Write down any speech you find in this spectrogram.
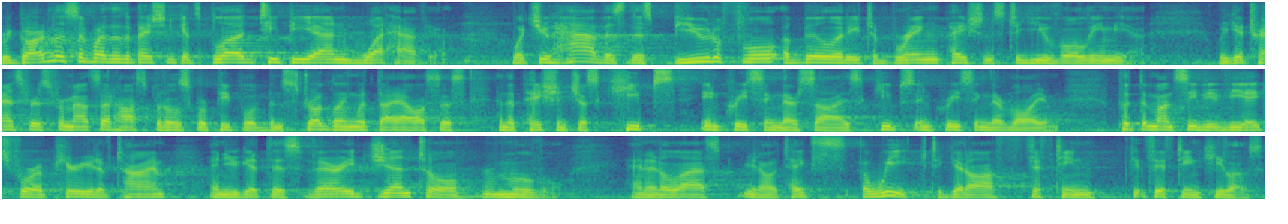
regardless of whether the patient gets blood, TPN, what have you. What you have is this beautiful ability to bring patients to euvolemia. We get transfers from outside hospitals where people have been struggling with dialysis and the patient just keeps increasing their size, keeps increasing their volume. Put them on CVVH for a period of time and you get this very gentle removal. And it'll last, you know, it takes a week to get off 15, 15 kilos.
